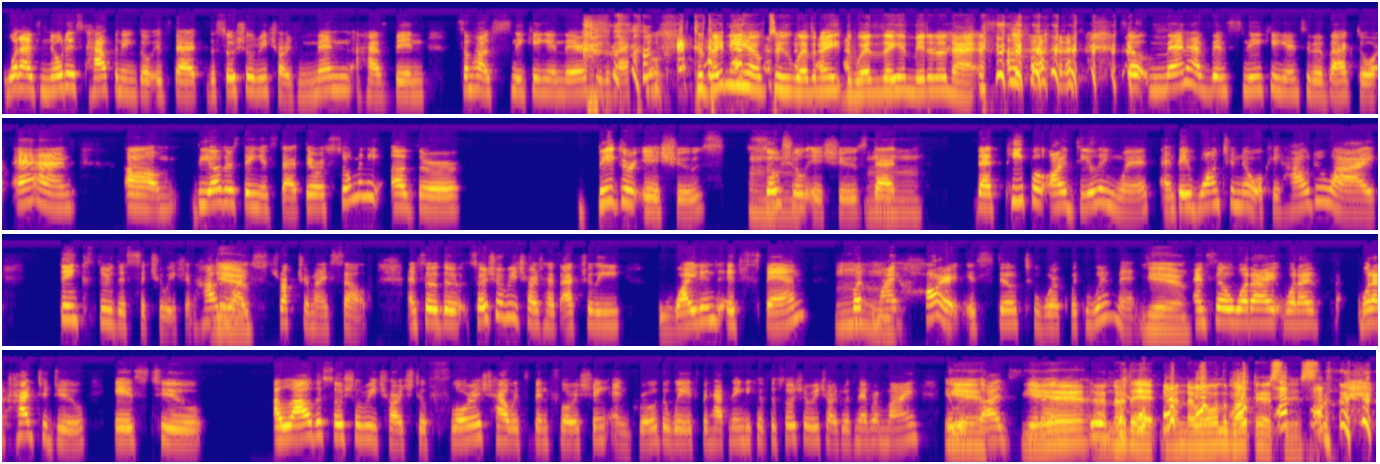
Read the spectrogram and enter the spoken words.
what i've noticed happening though is that the social recharge men have been somehow sneaking in there through the back door because they need help too, whether they whether they admit it or not. so men have been sneaking into the back door and um, the other thing is that there are so many other bigger issues Mhm. social issues that Mhm. that people are dealing with and they want to know okay how do i think through this situation how do i structure myself and so the social recharge has actually widened its span but Mm, my heart is still to work with women yeah, and so what i what i've what i've had to do is to allow the social recharge to flourish how it's been flourishing and grow the way it's been happening because the social recharge was never mine it Yeah. was god's you know yeah, it I know that. I know all about that, sis.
